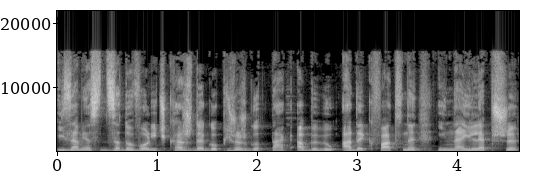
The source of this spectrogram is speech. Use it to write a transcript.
i zamiast zadowolić każdego, piszesz go tak, aby był adekwatny i najlepszy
